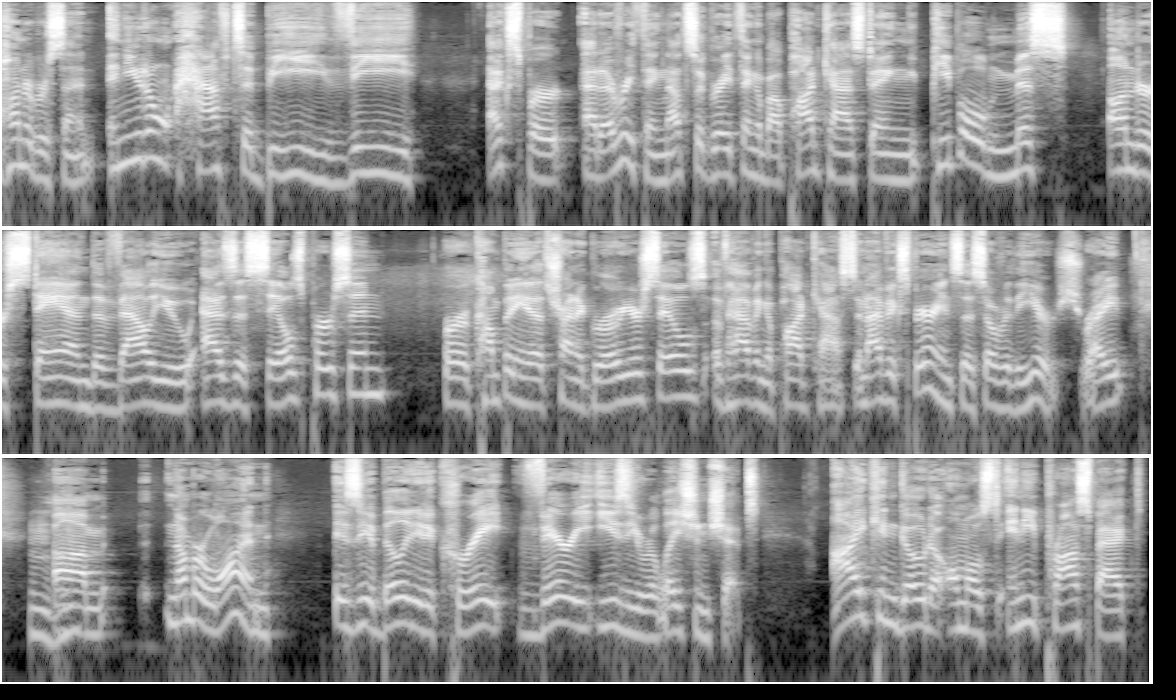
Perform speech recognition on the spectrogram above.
100%. And you don't have to be the expert at everything. That's the great thing about podcasting. People misunderstand the value as a salesperson or a company that's trying to grow your sales of having a podcast. And I've experienced this over the years, right? Mm-hmm. Um, number one is the ability to create very easy relationships. I can go to almost any prospect,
